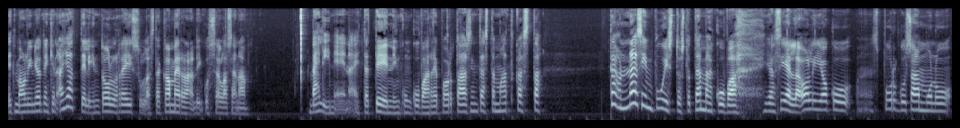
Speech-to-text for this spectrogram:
et mä olin jotenkin, ajattelin tuolla reissulla sitä kameraa niin kuin sellaisena välineenä, että teen niin kuin kuvareportaasin tästä matkasta. Tämä on Näsin puistosta tämä kuva ja siellä oli joku spurgu sammunut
